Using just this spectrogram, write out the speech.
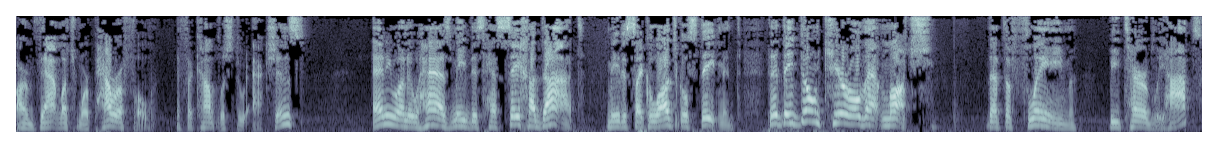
are that much more powerful if accomplished through actions. Anyone who has made this hesechadat, made a psychological statement that they don't care all that much that the flame be terribly hot,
